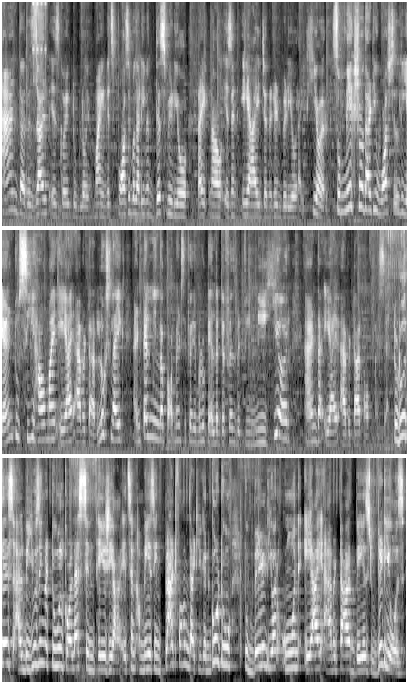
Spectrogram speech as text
and the result is going to blow your mind. It's possible that even this video right now is an AI generated video right here. So make sure that you watch till the end to see how my AI avatar looks like and tell me in the comments if you're able to tell the difference between me here and the AI avatar of myself. To do this, I'll be using a tool called as Synthesia. It's an amazing platform that you can go to to build your own AI avatar based videos.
